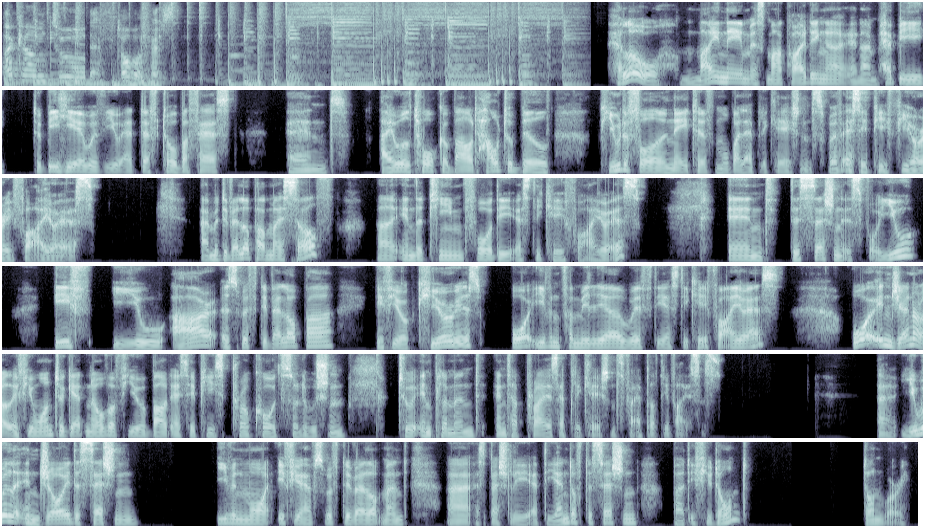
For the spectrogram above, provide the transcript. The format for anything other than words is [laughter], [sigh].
Welcome to Devtoberfest. Hello, my name is Marco Eidinger and I'm happy to be here with you at Devtoberfest. And I will talk about how to build beautiful native mobile applications with SAP Fiori for iOS. I'm a developer myself uh, in the team for the SDK for iOS. And this session is for you if you are a Swift developer, if you're curious or even familiar with the SDK for iOS, or in general, if you want to get an overview about SAP's ProCode solution to implement enterprise applications for Apple devices. Uh, you will enjoy the session even more if you have Swift development, uh, especially at the end of the session. But if you don't, don't worry.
